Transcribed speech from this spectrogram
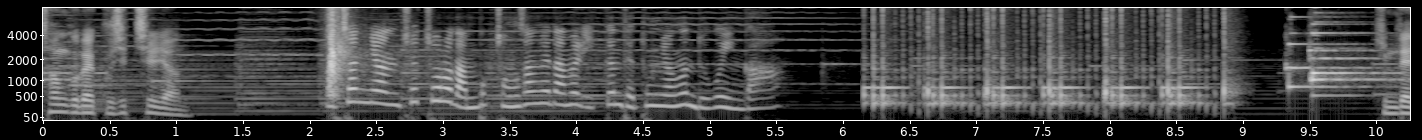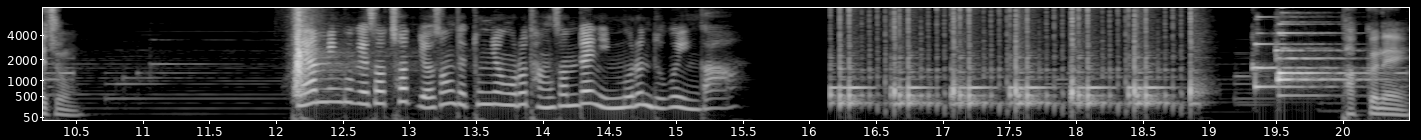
(1997년) 2000년 최초로 남북 정상회담을 이끈 대통령은 누구인가? 김대중, 대한민국에서 첫 여성 대통령으로 당선된 인물은 누구인가? 박근혜,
